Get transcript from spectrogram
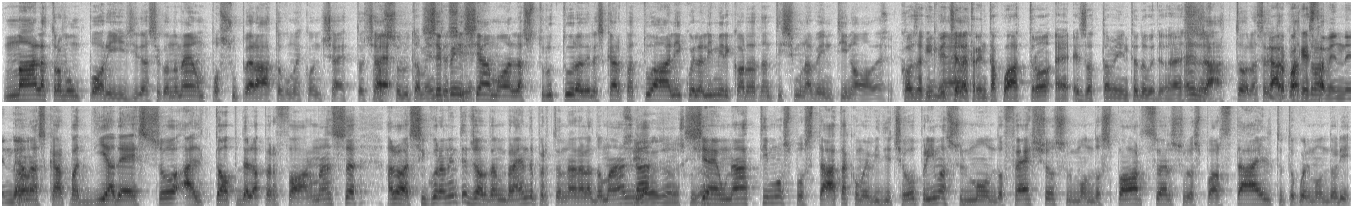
ma la trovo un po' rigida, secondo me è un po' superato come concetto. Cioè, Assolutamente se pensiamo alla struttura delle scarpe attuali, quella lì mi ricorda tantissimo una 29. Sì, cosa che invece che la 34 è esattamente dove deve essere. Esatto, la 34 che sta vendendo. è una scarpa di adesso al top della performance. Allora, sicuramente Jordan Brand, per tornare alla domanda, sì, ragione, si è un attimo spostata, come vi dicevo prima, sul mondo fashion, sul mondo sportswear, sullo sport style, tutto quel mondo lì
